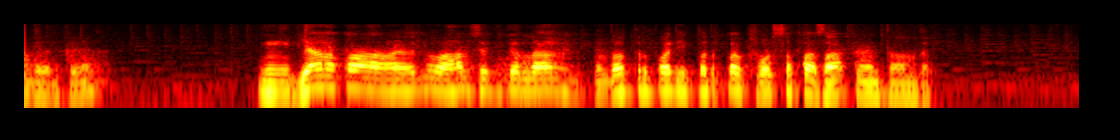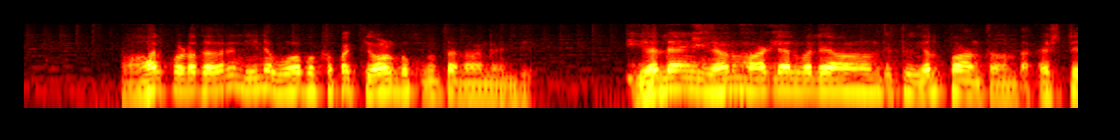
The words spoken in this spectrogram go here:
ಅಂದ್ರಂತೆ ಏನಪ್ಪ ಎಲ್ಲೂ ಹಾಲು ಸಿಗ್ತಿಲ್ಲ. ಒಂದು ಹತ್ತು ರೂಪಾಯಿ ಇಪ್ಪತ್ತು ರೂಪಾಯಿ ಕೊಡ್ಸಪ್ಪ, ಸಾಕು ಅಂತ ಅಂದ. ಹಾಲು ಕೊಡೋದಾದ್ರೆ ನೀನೇ ಹೋಗ್ಬೇಕಪ್ಪ, ಕೇಳ್ಬೇಕು ಅಂತ ನಾನು ಅಂದಿ. ಎಲ್ಲ ಏನು ಮಾಡ್ಲಿ ಅಲ್ವಲ್ಲೇ ಒಂದಿಟ್ಟು ಎಲ್ಪ ಅಂತ ಅಂದ. ಅಷ್ಟೇ.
